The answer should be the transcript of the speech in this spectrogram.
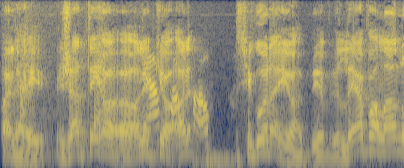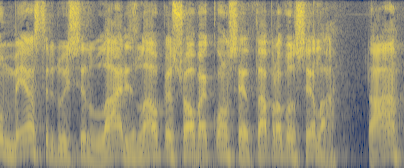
Olha aí, já tem, ó, olha aqui, ó, olha, segura aí, ó, leva lá no mestre dos celulares, lá o pessoal vai consertar pra você lá, tá?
